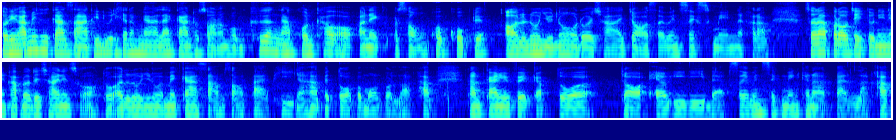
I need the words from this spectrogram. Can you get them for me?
สวัสดีครับ นี่คือการสาธิตวิธีการทำงานและการทดสอบของผมเครื่องนับคนเข้าออกอเนกประสงค์ควบคุมด้วย Arduino Uno โดยใช้จอ 7 segment นะครับสำหรับโปรเจกต์ตัวนี้นะครับ เราได้ใช้ในส่วนของตัว Arduino Uno Mega 328P นะฮะเป็นตัวประมวลผลหลักครับทำการอินเฟกกับตัวจอ LED แบบ 7 segment ขนาด 8 หลักครับ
